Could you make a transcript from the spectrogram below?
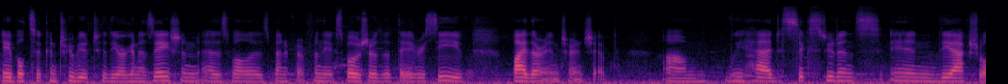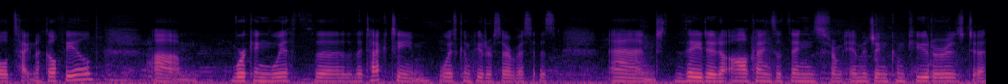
able to contribute to the organization as well as benefit from the exposure that they receive by their internship. Um, we had six students in the actual technical field um, working with the, the tech team with computer services. And they did all kinds of things from imaging computers to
